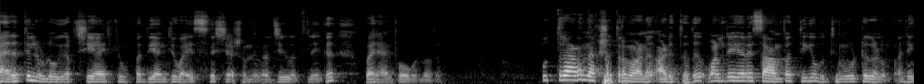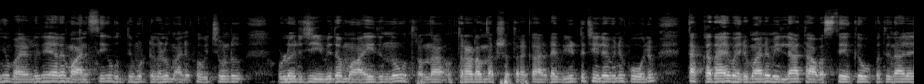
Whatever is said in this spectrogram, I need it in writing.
തരത്തിലുള്ള ഉയർച്ചയായിരിക്കും മുപ്പത്തി അഞ്ച് വയസ്സിന് ശേഷം നിങ്ങൾ ജീവിതത്തിലേക്ക് വരാൻ പോകുന്നത്. ഉത്രാട നക്ഷത്രമാണ് അടുത്തത്. വളരെയേറെ സാമ്പത്തിക ബുദ്ധിമുട്ടുകളും അല്ലെങ്കിൽ വളരെയേറെ മാനസിക ബുദ്ധിമുട്ടുകളും അനുഭവിച്ചുകൊണ്ട് ഉള്ള ഒരു ജീവിതമായിരുന്നു ഉത്ര ഉത്രാട നക്ഷത്രക്കാരുടെ. വീട്ടു ചിലവിന് പോലും തക്കതായ വരുമാനമില്ലാത്ത അവസ്ഥയൊക്കെ മുപ്പത്തിനാല്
